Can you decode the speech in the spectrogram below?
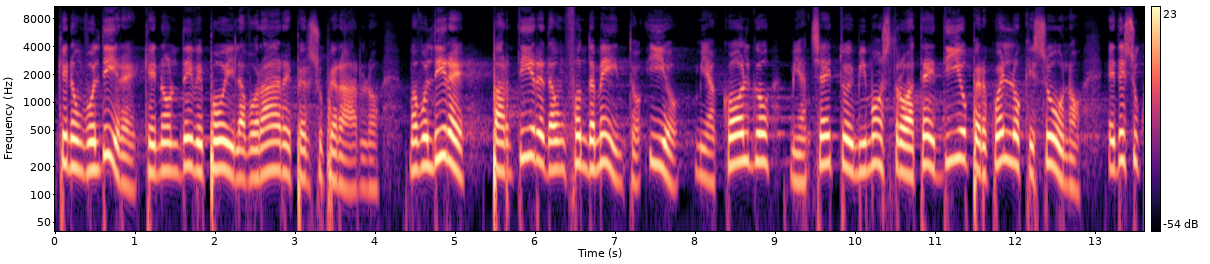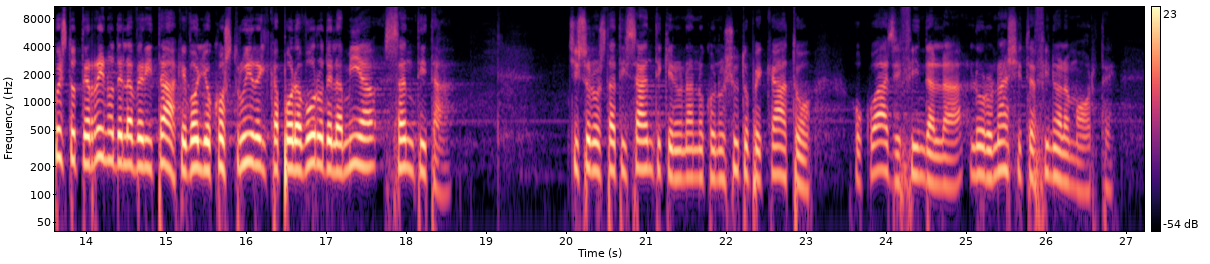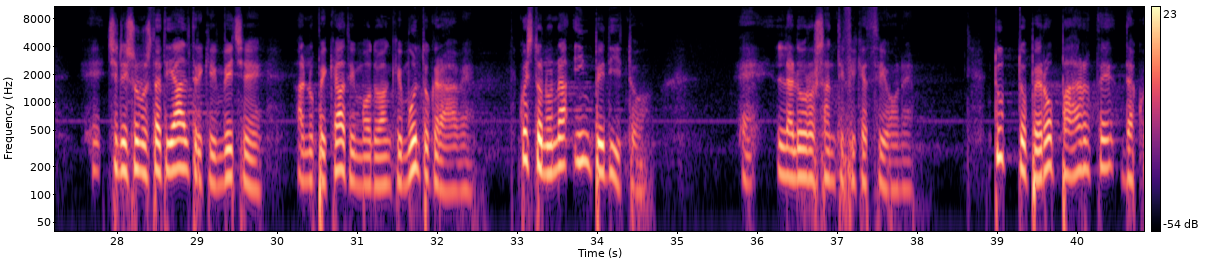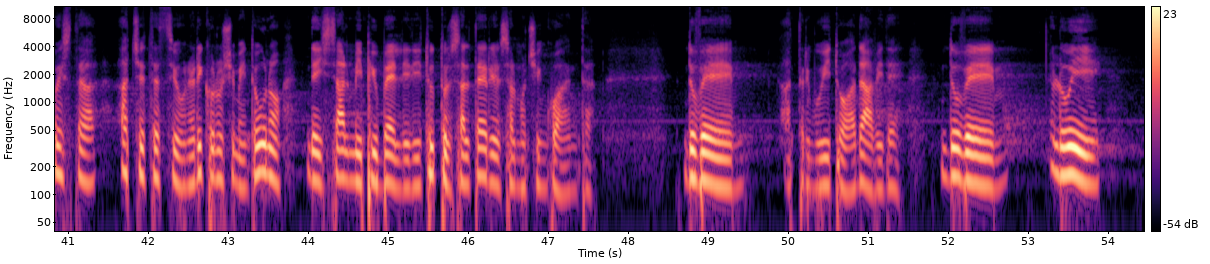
che non vuol dire che non deve poi lavorare per superarlo, ma vuol dire partire da un fondamento. Io mi accolgo, mi accetto e mi mostro a te Dio per quello che sono ed è su questo terreno della verità che voglio costruire il capolavoro della mia santità. Ci sono stati santi che non hanno conosciuto peccato o quasi fin dalla loro nascita fino alla morte. E ce ne sono stati altri che invece hanno peccato in modo anche molto grave. Questo non ha impedito eh, la loro santificazione. Tutto però parte da questa accettazione, riconoscimento. Uno dei salmi più belli di tutto il Salterio è il Salmo 50, dove attribuito a Davide, dove lui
